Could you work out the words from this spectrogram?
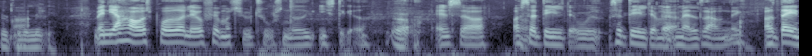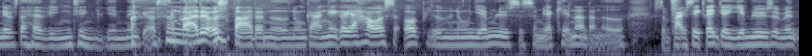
økonomi. Men jeg har også prøvet at lave 25.000 nede i Istegade. Ja. Altså, og så delte jeg ud. Så delte jeg med Ja. dem alle sammen. Ikke? Og dagen efter havde vi ingenting igen. Ikke? Og sådan var det også bare dernede nogle gange. Ikke? Og jeg har også oplevet med nogle hjemløse, som jeg kender dernede. Som faktisk ikke rigtig er hjemløse, men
